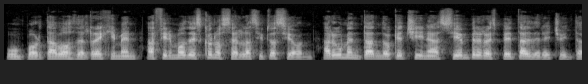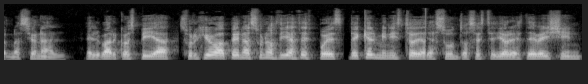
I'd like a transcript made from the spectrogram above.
Un portavoz del régimen afirmó desconocer la situación, argumentando que China siempre respeta el derecho internacional. El barco espía surgió apenas unos días después de que el ministro de Asuntos Exteriores de Beijing,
